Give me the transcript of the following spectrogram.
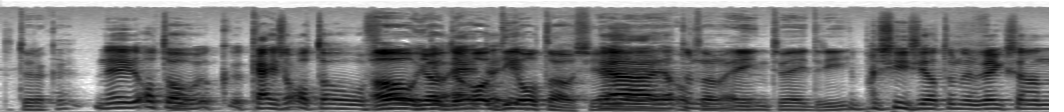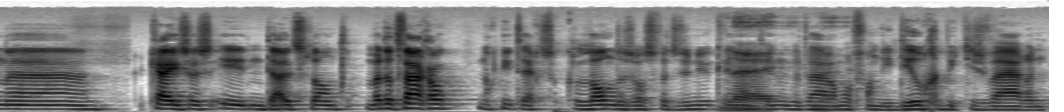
de Turken. Nee, de Otto, k- keizer Otto. Of Oh, weet ja, je de, wel, o- eh, die eh, Otto's. Ja, ja, ja, ja. Otto toen- 1, 2, 3. Precies, je had toen een reeks aan eh, keizers in Duitsland. Maar dat waren ook nog niet echt landen zoals we ze nu kennen. Nee, natuurlijk. Het waren allemaal van die deelgebiedjes waar een,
